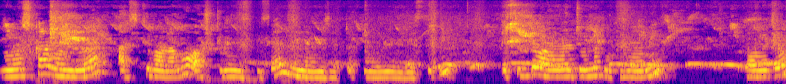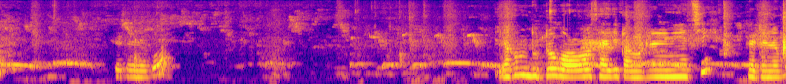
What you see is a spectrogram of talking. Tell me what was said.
নমস্কার বন্ধুরা, আজকে বানাবো অষ্টমী স্পেশাল নিরামিষ একটা পনিরের রেসিপি রেসিপিটা বানানোর জন্য প্রথমে আমি টমেটো কেটে নেব। এরকম দুটো বড় বড় সাইজে টমেটো নিয়ে নিয়েছি, কেটে নেব।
